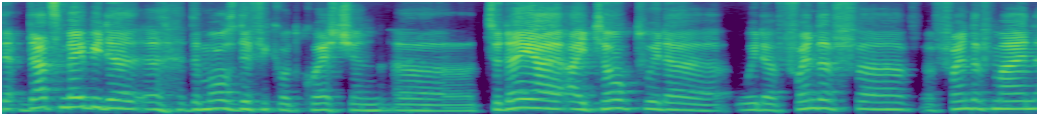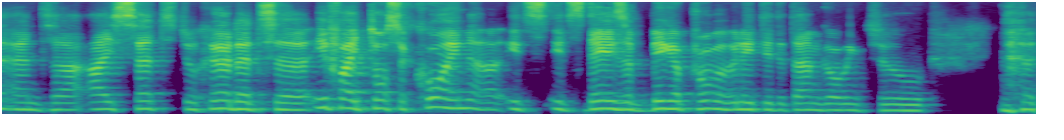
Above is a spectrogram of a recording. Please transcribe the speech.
th- that's maybe the uh, the most difficult question. Uh, today, I, I, talked with a with a friend of uh, a friend of mine, and uh, I said to her that if I toss a coin, it's it's there is a bigger probability that I'm going to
